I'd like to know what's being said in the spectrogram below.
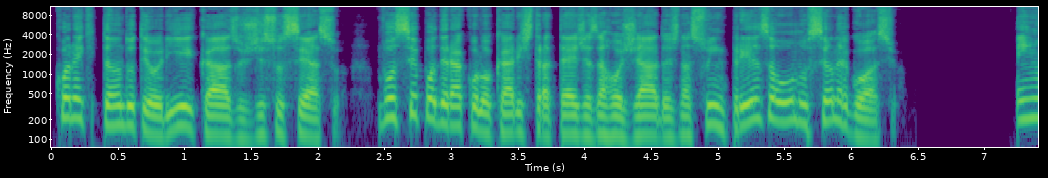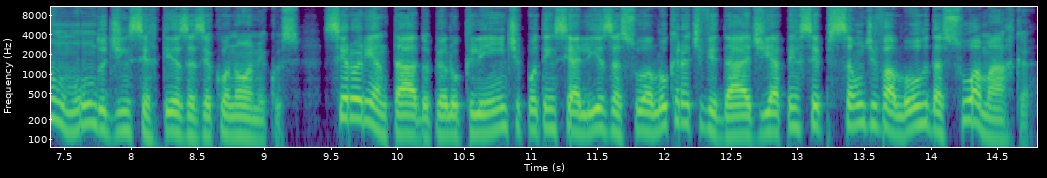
Conectando teoria e casos de sucesso, você poderá colocar estratégias arrojadas na sua empresa ou no seu negócio. Em um mundo de incertezas econômicos, ser orientado pelo cliente potencializa sua lucratividade e a percepção de valor da sua marca.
